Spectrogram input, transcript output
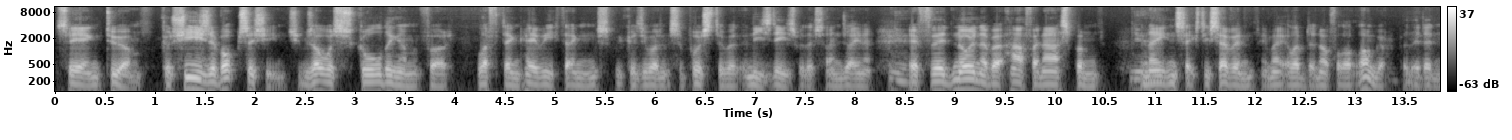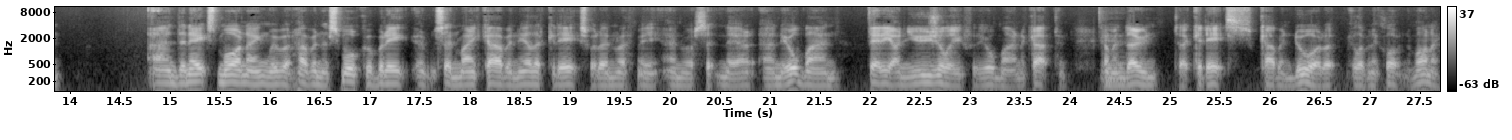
saying to him, because she's a boxician, she was always scolding him for lifting heavy things because he wasn't supposed to in these days with his angina. Yeah. If they'd known about half an aspirin Yeah. in 1967, he might have lived an awful lot longer, but they didn't. And the next morning, we were having a smoke or break. It was in my cabin. The other cadets were in with me, and we're sitting there. And the old man, very unusually for the old man, the captain, coming down to a cadet's cabin door at 11 o'clock in the morning.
